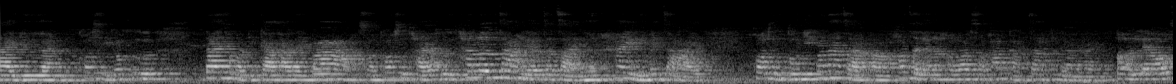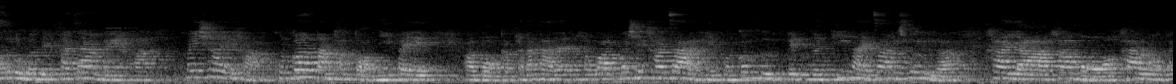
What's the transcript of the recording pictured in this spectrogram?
รายเดือน ข้อ 4 ก็คือได้สวัสดิการอะไรบ้าง ส่วนข้อสุดท้ายก็คือถ้าเลิกจ้างแล้วจะจ่ายเงินให้หรือไม่จ่าย พอถึงตรงนี้ก็น่าจะเข้าใจแล้วนะคะว่าสภาพการจ้างคืออะไร เออแล้วสรุปมันเป็นค่าจ้างไหมคะ ไม่ใช่ค่ะ คุณก็นำคำตอบนี้ไปอบอกกับพนักงานได้นะคะว่าไม่ใช่ค่าจ้างเหตุผลก็คือเป็นเงินที่นายจ้างช่วยเหลือ ค่ายา ค่าหมอ ค่าโรงพ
